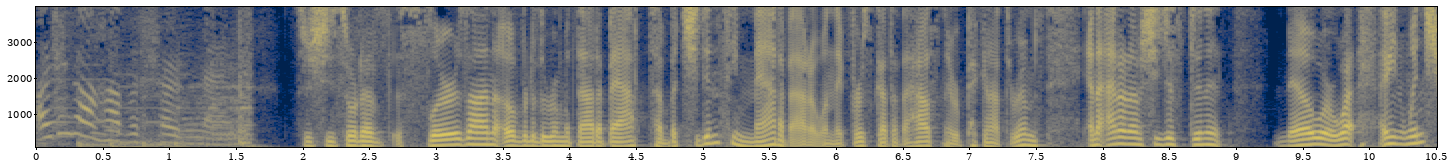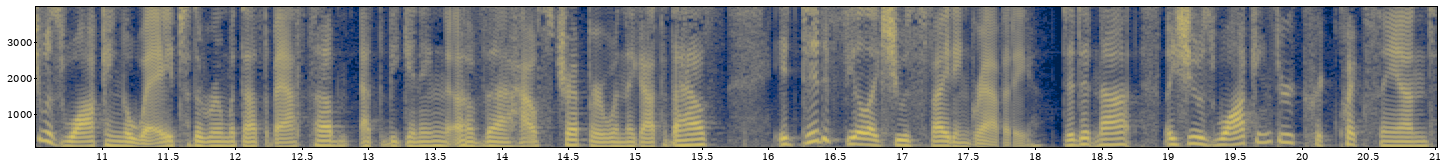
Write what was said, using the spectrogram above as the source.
I think I'll have a Chardonnay. So she sort of slurs on over to the room without a bathtub, but she didn't seem mad about it when they first got to the house and they were picking out the rooms. And I don't know if she just didn't know or what. I mean, when she was walking away to the room without the bathtub at the beginning of the house trip or when they got to the house, it did feel like she was fighting gravity. Did it not? Like she was walking through quicksand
